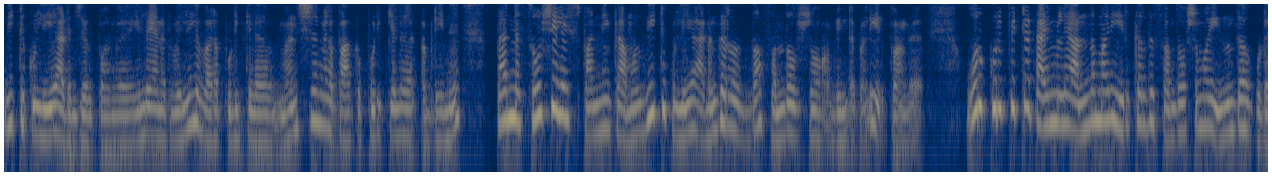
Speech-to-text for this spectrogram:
வீட்டுக்குள்ளேயே அடைஞ்சிருப்பாங்க. இல்லை எனக்கு வெளியில் வர பிடிக்கல மனுஷங்களை பார்க்க பிடிக்கல அப்படின்னு தன்னை சோஷியலைஸ் பண்ணிக்காம வீட்டுக்குள்ளேயே அடங்குறது தான் சந்தோஷம் அப்படின்ற மாதிரி இருப்பாங்க. ஒரு குறிப்பிட்ட டைம்ல அந்த மாதிரி இருக்கிறது சந்தோஷமா இருந்தால் கூட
